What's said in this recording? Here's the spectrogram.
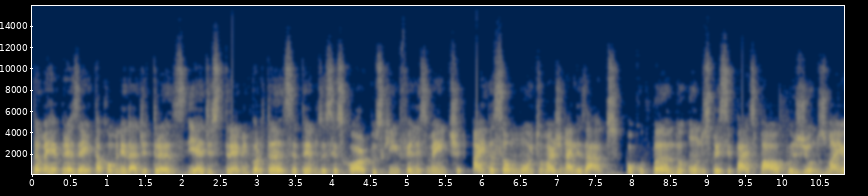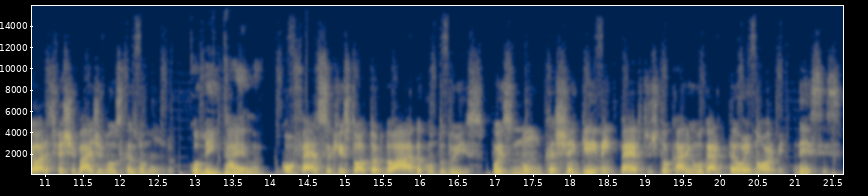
também representa a comunidade trans e é de extrema importância termos esses corpos que, infelizmente, ainda são muito marginalizados, ocupando um dos principais palcos de um dos maiores festivais de músicas do mundo. Comenta ela. Confesso que estou atordoada com tudo isso, pois nunca cheguei nem perto de tocar em um lugar tão enorme desses.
